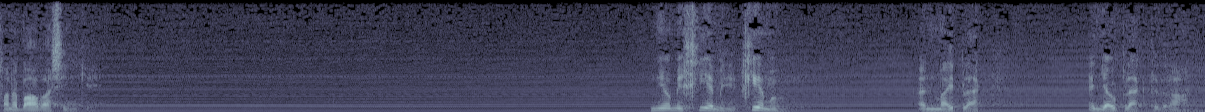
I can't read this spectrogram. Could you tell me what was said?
van 'n baba seentjie. Nie om die chemie, chemo in my plek in jou plek te dra nie.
